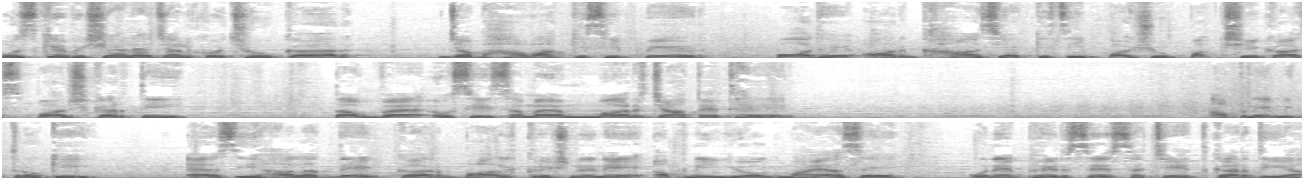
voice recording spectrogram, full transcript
उसके विषैले जल को छूकर जब हवा किसी पेड़, पौधे और घास या किसी पशु पक्षी का स्पर्श करती तब वह उसी समय मर जाते थे। अपने मित्रों की ऐसी हालत देखकर बाल कृष्ण ने अपनी योग माया से उन्हें फिर से सचेत कर दिया।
